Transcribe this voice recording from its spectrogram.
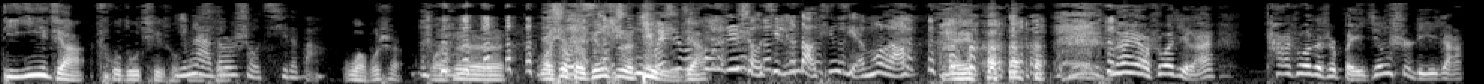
第一家出租汽车，你们俩都是首汽的吧？我不是，我是 我是北京市第五家。你们是不是通知首汽领导听节目了？没有。那要说起来，他说的是北京市第一家，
